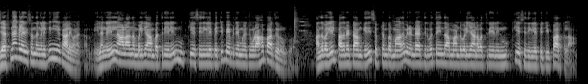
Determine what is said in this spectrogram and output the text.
ஜெஃப்னா கலரி சொந்தங்களுக்கு நீங்க காலை வணக்கம். இலங்கையில் நாலாம் பலிகாம் பத்திரிகைகளின் முக்கிய செய்திகளை பற்றி பேப்பர் டைம் நிகழ்ச்சி பார்த்து வருகிறோம். அந்த வகையில் பதினெட்டாம் தேதி செப்டம்பர் மாதம் இரண்டாயிரத்தி இருபத்தைந்தாம் ஆண்டு வெளியான பத்திரிகைகளின் முக்கிய செய்திகளை பற்றி பார்க்கலாம்.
